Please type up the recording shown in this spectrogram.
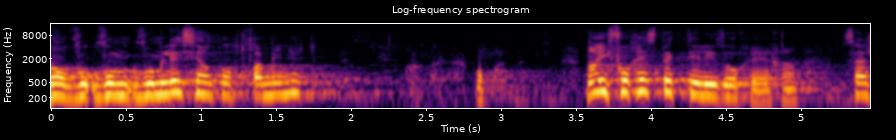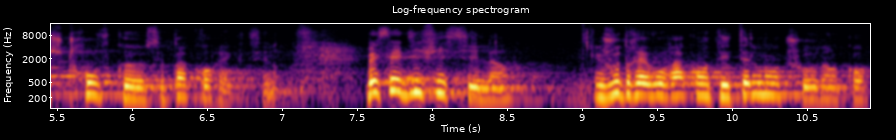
Non, vous, me laissez encore trois minutes? Non, il faut respecter les horaires. Hein. Ça, je trouve que c'est pas correct sinon. Mais c'est difficile. Hein. Je voudrais vous raconter tellement de choses encore.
